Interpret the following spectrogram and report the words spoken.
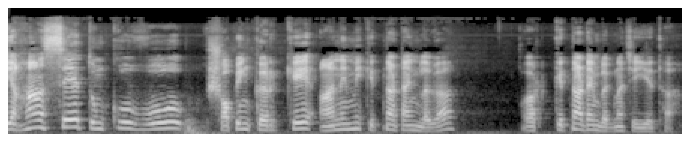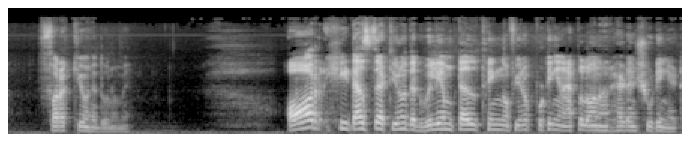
यहाँ से तुमको वो शॉपिंग करके आने में कितना टाइम लगा और कितना टाइम लगना चाहिए था फ़र्क क्यों है दोनों में और he does that you know that William Tell thing of you know putting an apple on her head and shooting it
